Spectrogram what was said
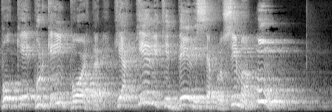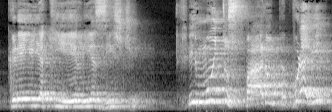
Porque, porque importa que aquele que dele se aproxima, um, creia que ele existe e muitos param por aí,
